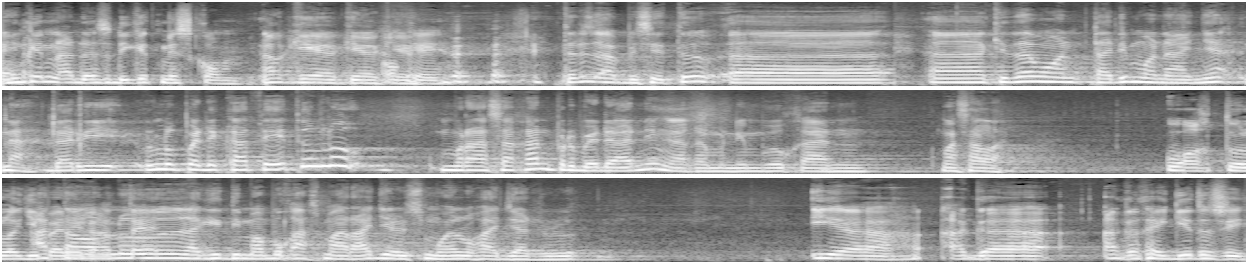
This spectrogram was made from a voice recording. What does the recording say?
Mungkin ada sedikit miskom. Oke oke oke. Oke. Terus abis itu eh eh, kita mau tadi mau nanya, nah dari lu PDKT itu lu merasakan perbedaannya nggak akan menimbulkan masalah? Waktu lagi Atau PDKT. lu lagi di mabuk asmara aja semua lu hajar dulu? Iya agak agak kayak gitu sih.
